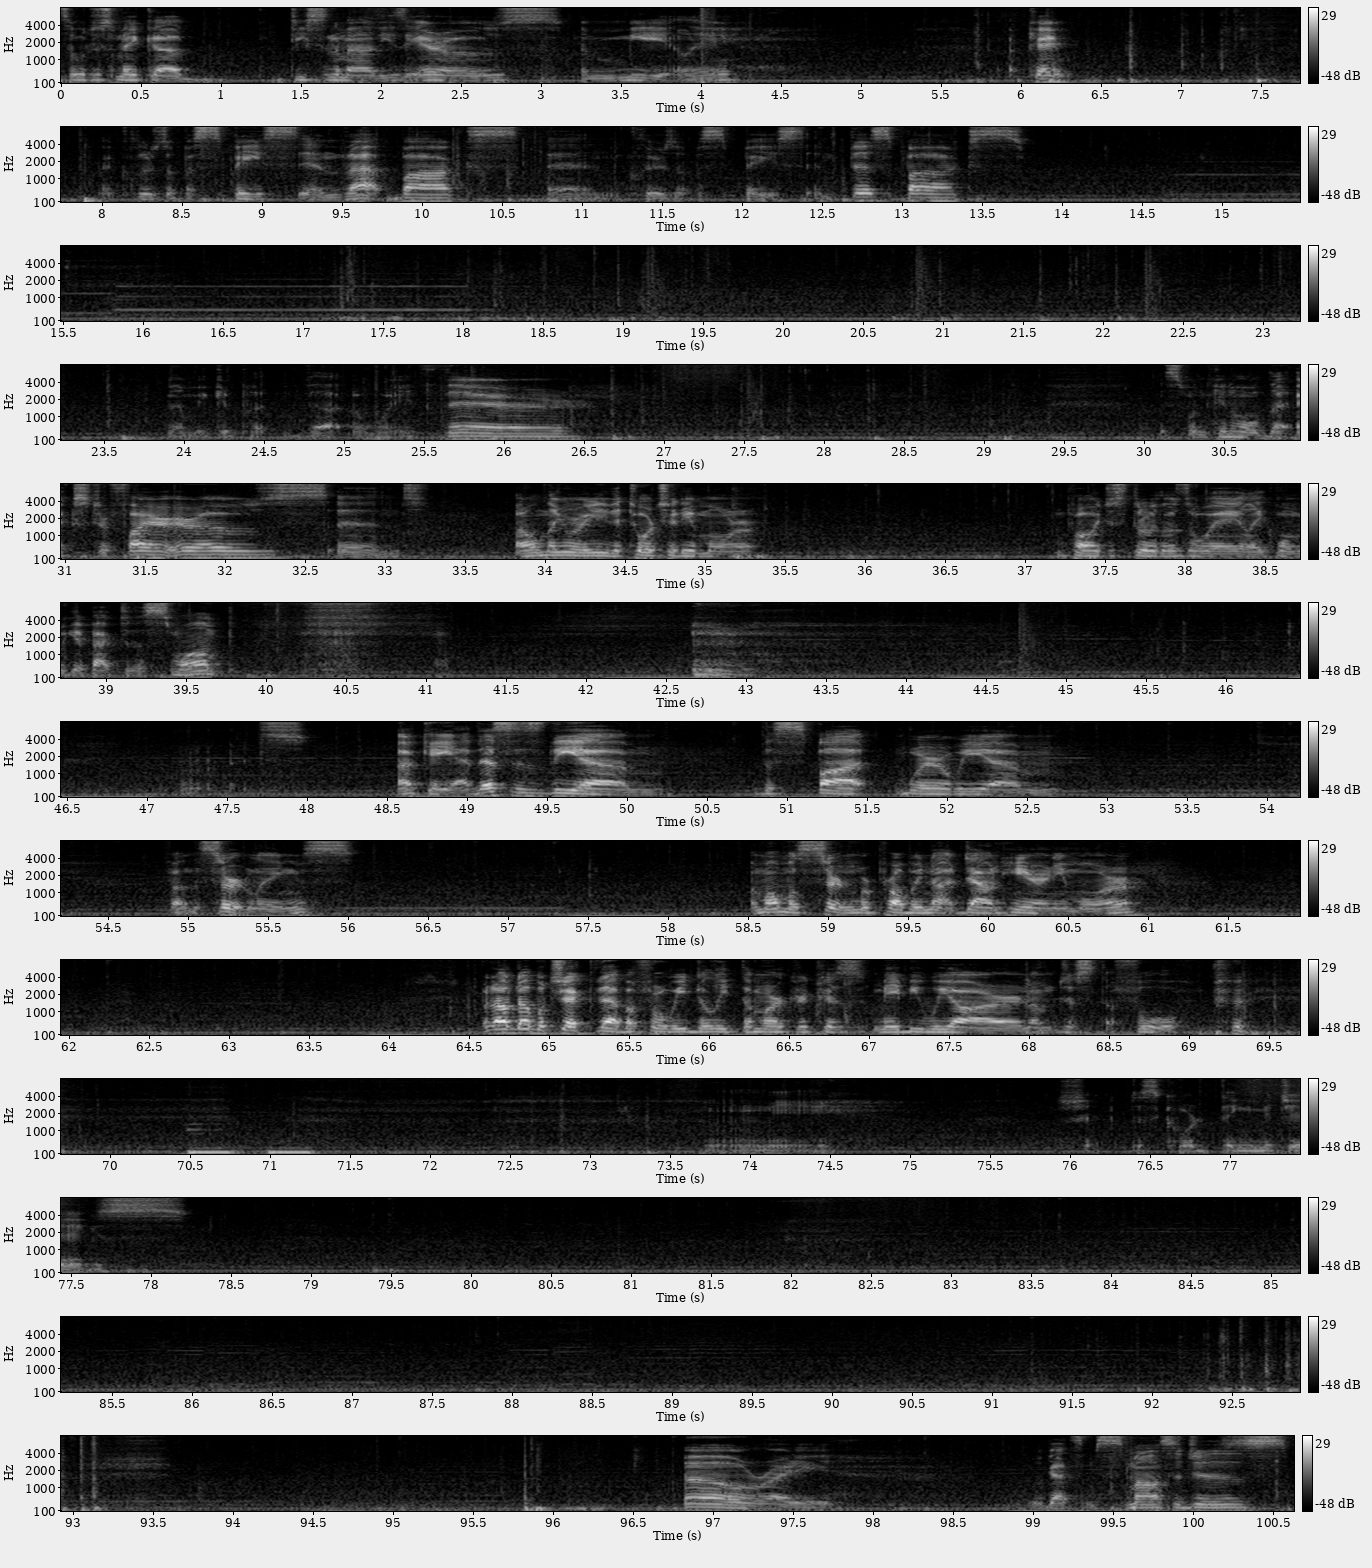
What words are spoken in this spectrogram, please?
So we'll just make a decent amount of these arrows immediately. Okay. That clears up a space in that box, and clears up a space in this box. There. This one can hold the extra fire arrows, and I don't think we're gonna need the torch anymore. We'll probably just throw those away, like, when we get back to the swamp. Okay, yeah, this is the, um, the spot where we, um, found the Surtlings. I'm almost certain we're probably not down here anymore. But I'll double check that before we delete the marker, because maybe we are, and I'm just a fool. Let me check Discord thingamajigs. Alrighty. We got some sausages.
